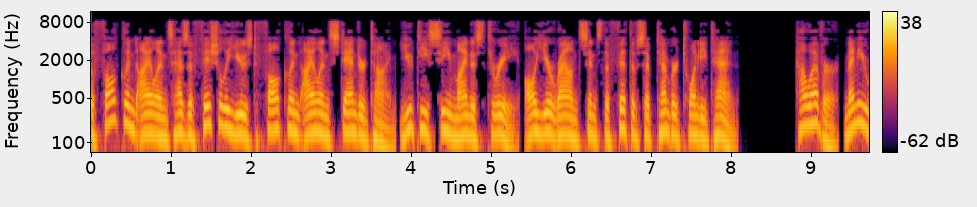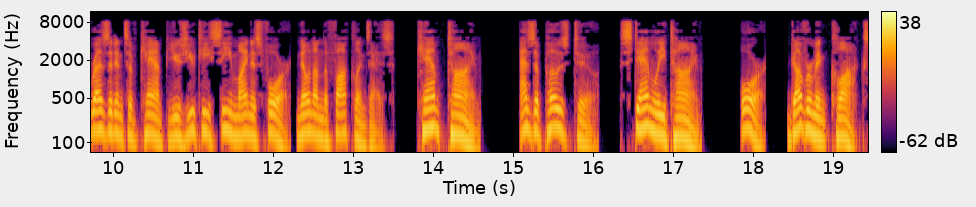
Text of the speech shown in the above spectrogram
The Falkland Islands has officially used Falkland Islands Standard Time (UTC-3) all year round since the 5th of September 2010. However, many residents of Camp use UTC-4, known on the Falklands as Camp Time, as opposed to Stanley Time or government clocks.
